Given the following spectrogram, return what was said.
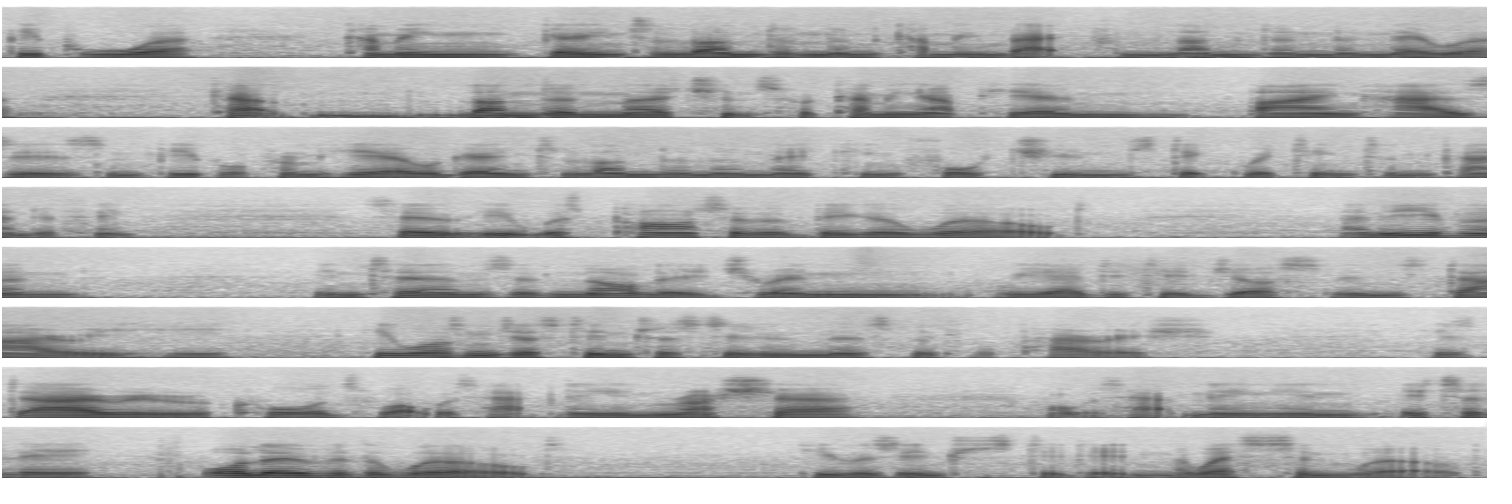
people were coming, going to London and coming back from London, and there were London merchants were coming up here and buying houses, and people from here were going to London and making fortunes, Dick Whittington kind of thing. So it was part of a bigger world, and even in terms of knowledge, when we edited Josselin's diary, he, he wasn't just interested in this little parish. His diary records what was happening in Russia, what was happening in Italy, all over the world he was interested in, the Western world.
